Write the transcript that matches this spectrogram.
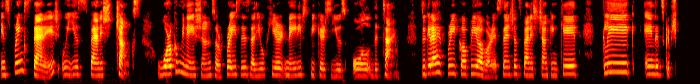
In Spring Spanish, we use Spanish chunks, word combinations or phrases that you'll hear native speakers use all the time. To get a free copy of our Essential Spanish Chunking Kit, click in the description.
